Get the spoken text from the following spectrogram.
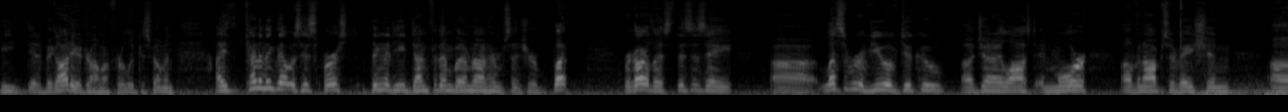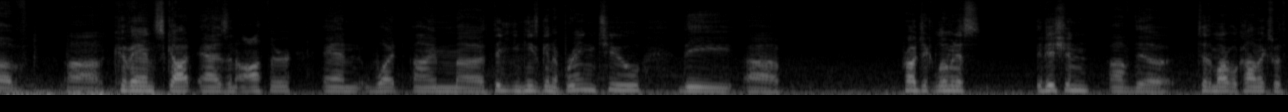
he did a big audio drama for Lucasfilm, and I kind of think that was his first thing that he'd done for them, but I'm not 100 percent sure. But regardless, this is a uh, less a review of Dooku uh, Jedi Lost and more of an observation of uh, Cavan Scott as an author and what I'm uh, thinking he's going to bring to the uh, Project Luminous edition of the to the Marvel Comics with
